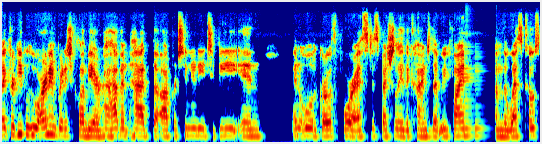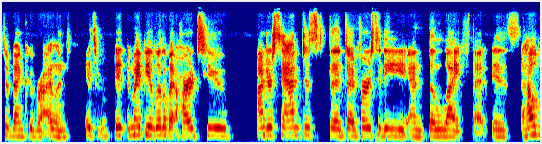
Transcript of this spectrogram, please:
like for people who aren't in british columbia or haven't had the opportunity to be in an old growth forest especially the kind that we find on the west coast of vancouver island it's it, it might be a little bit hard to understand just the diversity and the life that is held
